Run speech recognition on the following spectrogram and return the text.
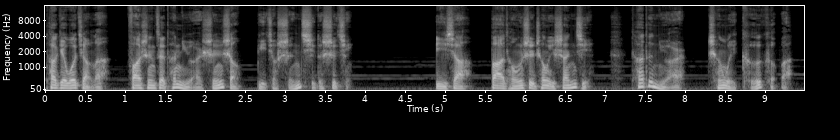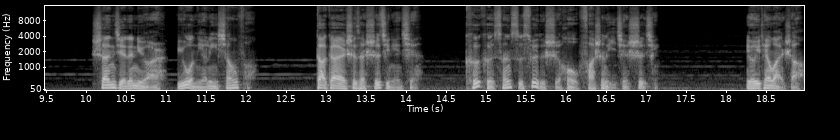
她给我讲了发生在她女儿身上比较神奇的事情。以下把同事称为珊姐，她的女儿。称为可可吧，珊姐的女儿与我年龄相仿，大概是在十几年前，可可三四岁的时候发生了一件事情。有一天晚上，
